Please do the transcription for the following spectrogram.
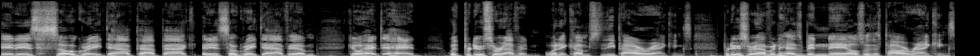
It is so great to have Pap back. And it is so great to have him go head to head with producer Evan when it comes to the power rankings. Producer Evan has been nails with his power rankings,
